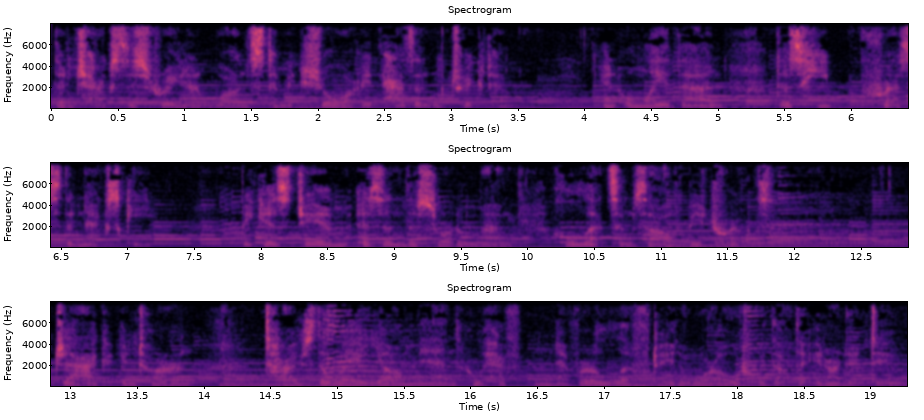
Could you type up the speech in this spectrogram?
then checks the screen at once to make sure it hasn't tricked him. And only then does he press the next key. Because Jim isn't the sort of man who lets himself be tricked. Jack, in turn, types the way young men who have never lived in a world without the internet do.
